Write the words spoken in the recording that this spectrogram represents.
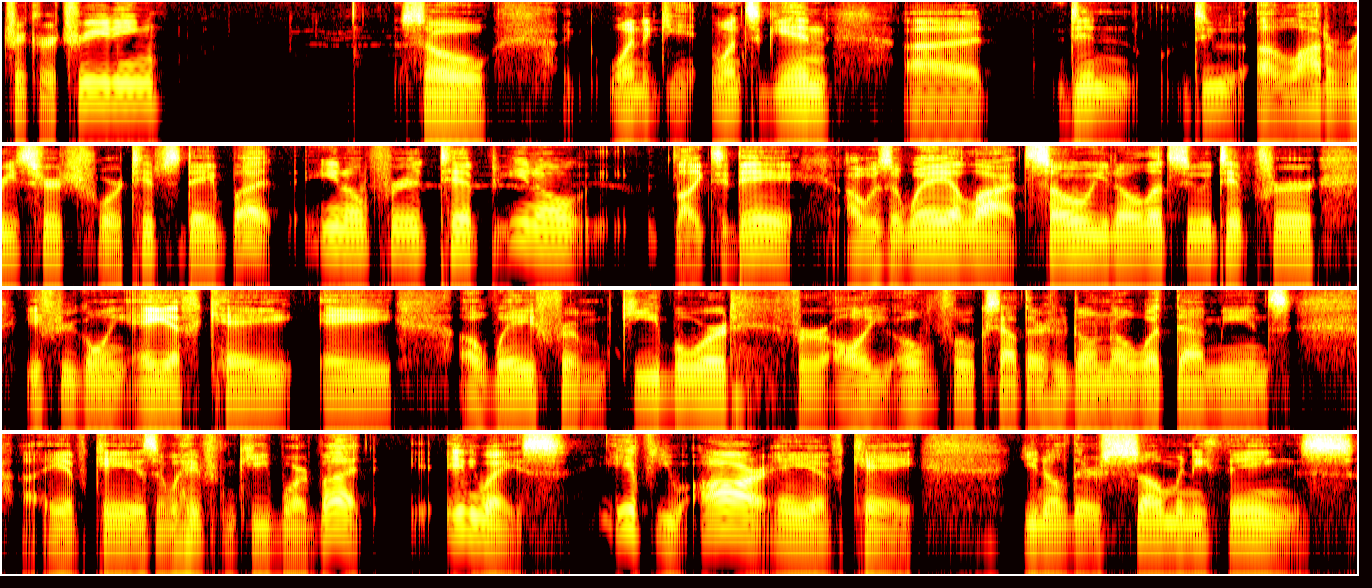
trick or treating. So, when again, once again, uh, didn't do a lot of research for tips today, but you know, for a tip, you know, like today, I was away a lot, so you know, let's do a tip for if you're going AFK, a away from keyboard. For all you old folks out there who don't know what that means, uh, AFK is away from keyboard. But anyways, if you are AFK, you know, there's so many things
